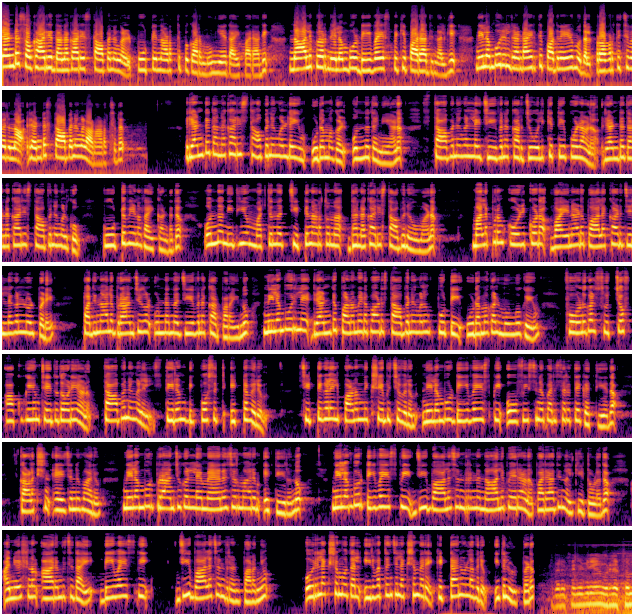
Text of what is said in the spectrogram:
രണ്ട് സ്വകാര്യ ധനകാര്യ സ്ഥാപനങ്ങൾ പൂട്ടി നടത്തിപ്പുകാർ മുങ്ങിയതായി പരാതി. നാല് പേർ നിലമ്പൂർ ഡിവൈഎസ്പിക്ക് പരാതി നൽകി. നിലമ്പൂരിൽ രണ്ടായിരത്തി പതിനേഴ് മുതൽ പ്രവർത്തിച്ചു വരുന്ന രണ്ട് സ്ഥാപനങ്ങളാണ് അടച്ചത്. രണ്ട് ധനകാര്യ സ്ഥാപനങ്ങളുടെയും ഉടമകൾ ഒന്നു തന്നെയാണ്. സ്ഥാപനങ്ങളിലെ ജീവനക്കാർ ജോലിക്കെത്തിയപ്പോഴാണ് രണ്ട് ധനകാര്യ സ്ഥാപനങ്ങൾക്കും പൂട്ടുവീണതായി കണ്ടത്. ഒന്ന് നിധിയും മറ്റൊന്ന് ചിട്ടി നടത്തുന്ന ധനകാര്യ സ്ഥാപനവുമാണ്. മലപ്പുറം കോഴിക്കോട് വയനാട് പാലക്കാട് ജില്ലകളിലുൾപ്പെടെ പതിനാല് ബ്രാഞ്ചുകൾ ഉണ്ടെന്ന ജീവനക്കാർ പറയുന്നു. നിലമ്പൂരിലെ രണ്ട് പണമിടപാട് സ്ഥാപനങ്ങളും പൂട്ടി ഉടമകൾ മുങ്ങുകയും ഫോണുകൾ സ്വിച്ച് ഓഫ് ആക്കുകയും ചെയ്തതോടെയാണ് സ്ഥാപനങ്ങളിൽ സ്ഥിരം ഡിപ്പോസിറ്റ് ഇട്ടവരും ചിട്ടികളിൽ പണം നിക്ഷേപിച്ചവരും നിലമ്പൂർ ഡിവൈഎസ്പി ഓഫീസിന് പരിസരത്തേക്ക് എത്തിയത്. കളക്ഷൻ ഏജന്റുമാരും നിലമ്പൂർ ബ്രാഞ്ചുകളിലെ മാനേജർമാരും എത്തിയിരുന്നു. നിലമ്പൂർ ഡിവൈഎസ്പി ജി ബാലചന്ദ്രന് നാല് പേരാണ് പരാതി നൽകിയിട്ടുള്ളത്. അന്വേഷണം ആരംഭിച്ചതായി ഡിവൈഎസ്പി ജി ബാലചന്ദ്രൻ പറഞ്ഞു ഒരു ലക്ഷം മുതൽ ഇരുപത്തഞ്ച് ലക്ഷം വരെ കിട്ടാനുള്ളവരും ഇതിൽ ഉൾപ്പെടും. ധനക്ഷേമത്തിന് ഒരു ലക്ഷം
